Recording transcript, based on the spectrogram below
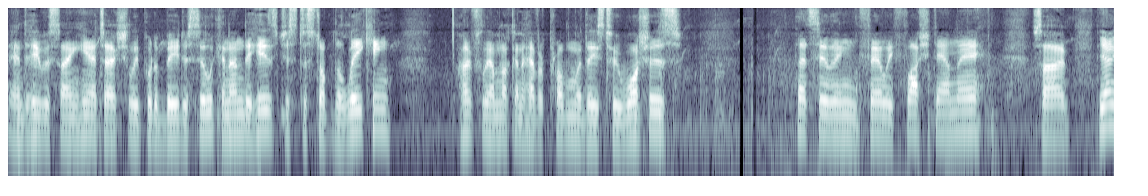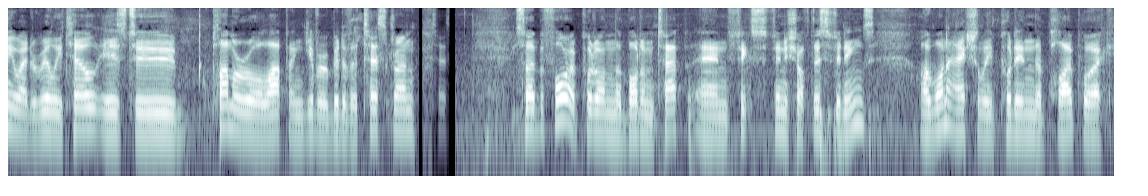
and he was saying he had to actually put a bead of silicone under his just to stop the leaking. Hopefully I'm not going to have a problem with these two washers. That sealing fairly flush down there. So the only way to really tell is to plumb her all up and give her a bit of a test run. So before I put on the bottom tap and fix finish off this fittings, I want to actually put in the pipework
